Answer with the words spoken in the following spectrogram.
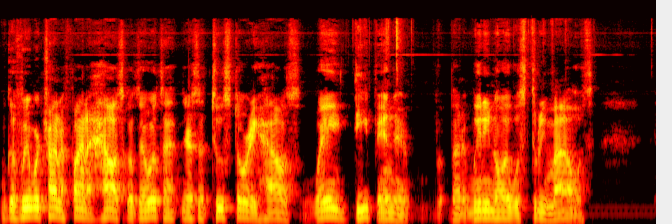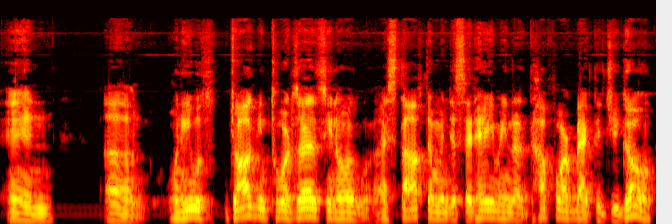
because we were trying to find a house because there was a there's a two story house way deep in there, but we didn't know it was three miles. And uh, when he was jogging towards us, you know, I stopped him and just said, "Hey, I mean, how far back did you go?"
